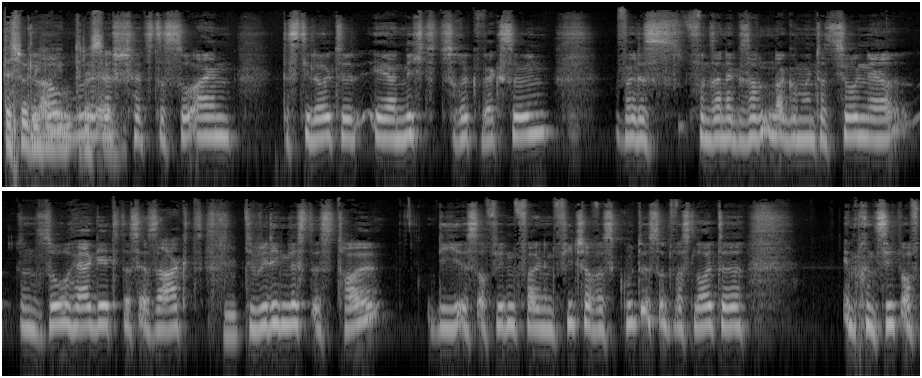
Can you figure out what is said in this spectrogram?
Das würde mich glaube, interessieren. Er schätzt das so ein, dass die Leute eher nicht zurückwechseln, weil das von seiner gesamten Argumentation ja dann so hergeht, dass er sagt, Hm. die Reading List ist toll, die ist auf jeden Fall ein Feature, was gut ist und was Leute im Prinzip auf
